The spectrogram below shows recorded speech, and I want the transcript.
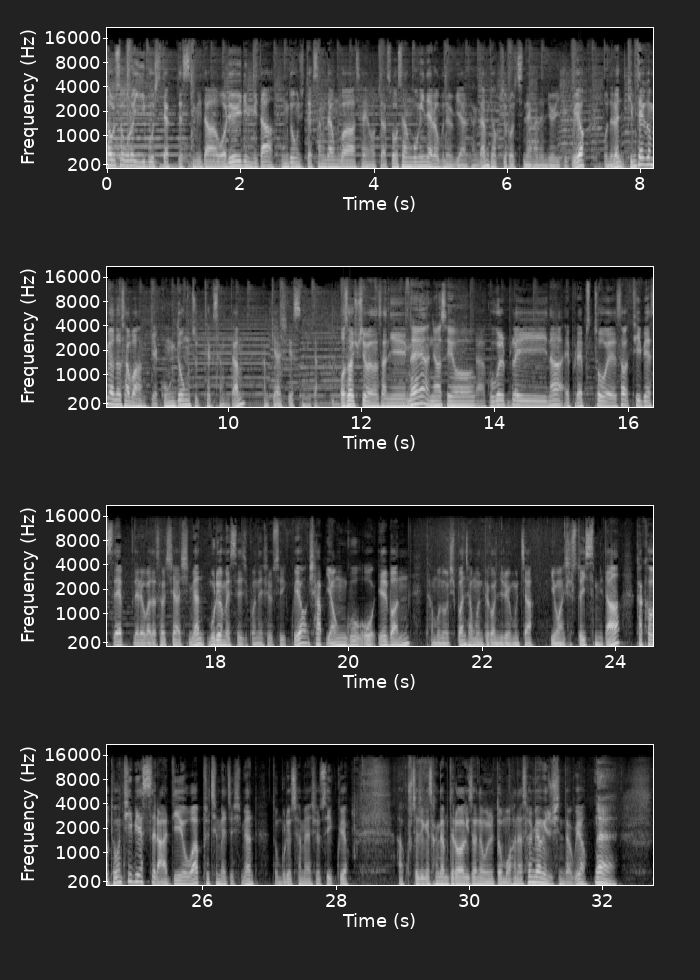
서울 속으로 2부 시작됐습니다. 월요일입니다. 공동주택 상담과 자영업자 소상공인 여러분을 위한 상담 격주로 진행하는 요일이고요. 오늘은 김태근 변호사와 함께 공동주택 상담 함께 하시겠습니다. 어서 오십시오, 변호사님. 네, 안녕하세요. 자, 구글 플레이나 애플 앱 스토어에서 TBS 앱 내려받아 설치하시면 무료 메시지 보내실 수 있고요. 샵 0951번 단문 50원 장문 100원 유료 문자 이용하실 수도 있습니다. 카카오톡은 TBS 라디오와 풀친 맺으시면 또 무료 참여하실 수 있고요. 아, 구체적인 상담 들어가기 전에 오늘 또 뭐 하나 설명해 주신다고요? 네.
